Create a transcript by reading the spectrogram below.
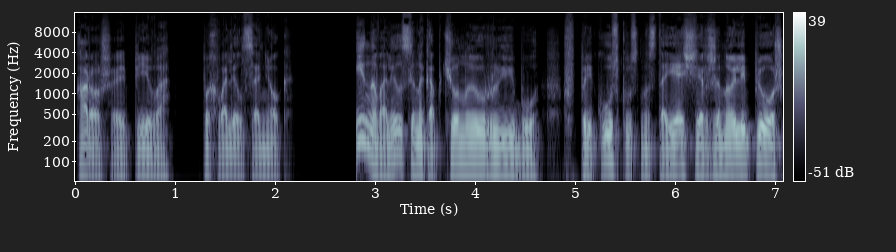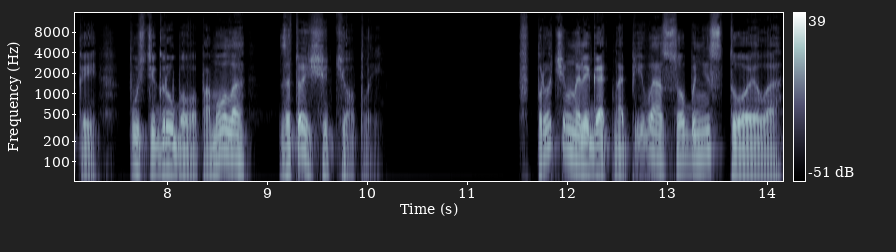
«Хорошее пиво», — похвалил Санек. И навалился на копченую рыбу, в прикуску с настоящей ржаной лепешкой, пусть и грубого помола, зато еще теплый. Впрочем, налегать на пиво особо не стоило.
